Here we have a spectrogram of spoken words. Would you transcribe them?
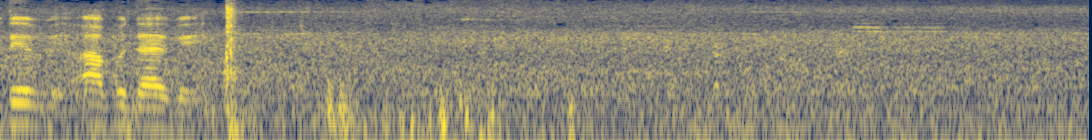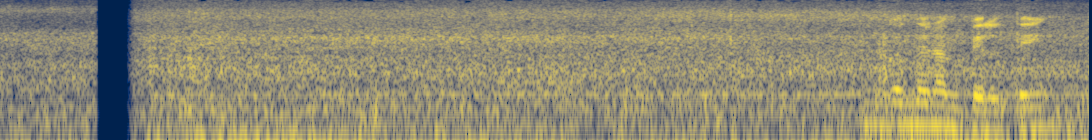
Abu Dhabi Gundam building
